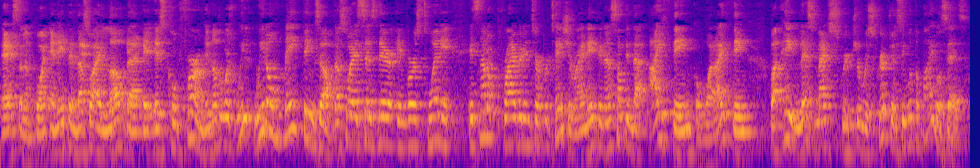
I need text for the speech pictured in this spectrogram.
Excellent point. And Nathan, that's why I love that it is confirmed. In other words, we, we don't make things up. That's why it says there in verse 20, it's not a private interpretation, right, Nathan? That's something that I think or what I think. But hey, let's match scripture with scripture and see what the Bible says.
